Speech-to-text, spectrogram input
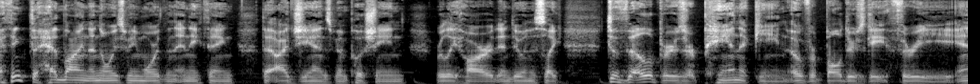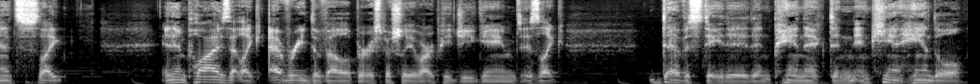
I think the headline annoys me more than anything that IGN's been pushing really hard and doing this like developers are panicking over Baldur's Gate 3 and it's just like it implies that like every developer especially of RPG games is like devastated and panicked and, and can't handle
